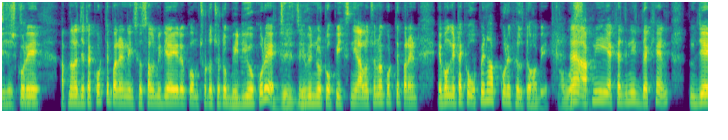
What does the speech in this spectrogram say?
বিশেষ করে আপনারা যেটা করতে পারেন এই সোশ্যাল মিডিয়ায় এরকম ছোট ছোট ভিডিও করে বিভিন্ন টপিকস নিয়ে আলোচনা করতে পারেন এবং এটাকে ওপেন আপ করে ফেলতে হবে। হ্যাঁ আপনি একটা জিনিস দেখেন যে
